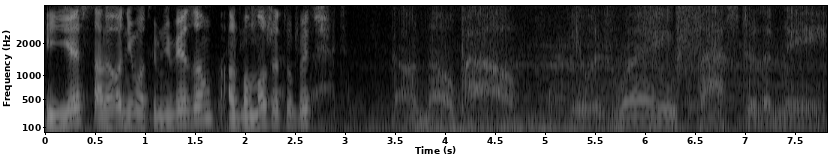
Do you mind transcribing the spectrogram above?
jest, ale oni o tym nie wiedzą, albo może tu być. Don't know, pal. He was way faster than me.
